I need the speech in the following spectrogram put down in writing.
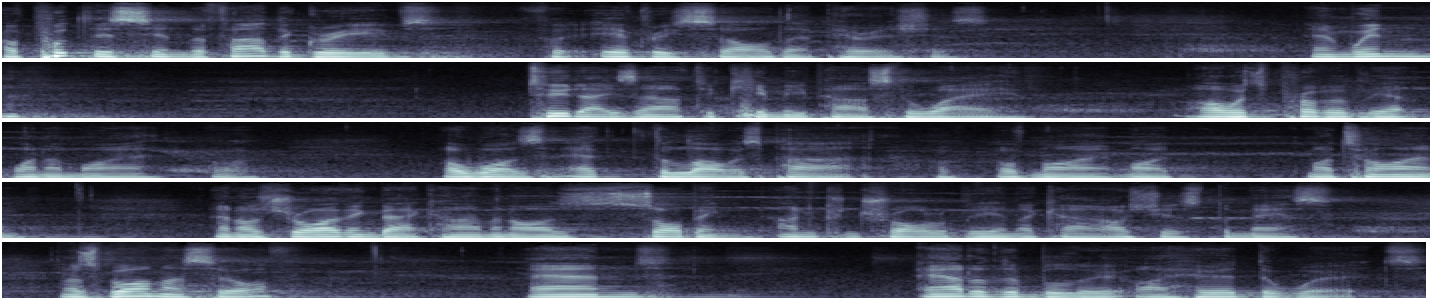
I've put this in, the Father grieves for every soul that perishes. And when two days after Kimmy passed away, I was probably at one of my, I was at the lowest part of my, my, my time. And I was driving back home and I was sobbing uncontrollably in the car. I was just a mess. And I was by myself. And out of the blue, I heard the words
